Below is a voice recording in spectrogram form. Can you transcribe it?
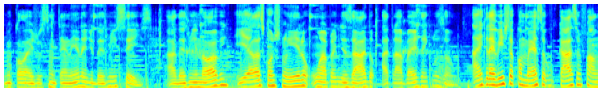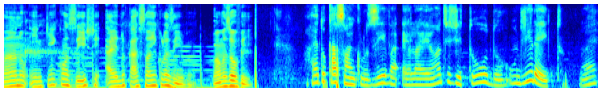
no Colégio Santa Helena de 2006 a 2009 e elas construíram um aprendizado através da inclusão. A entrevista começa com Cássia falando em que consiste a educação inclusiva. Vamos ouvir. A educação inclusiva, ela é antes de tudo um direito, né?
